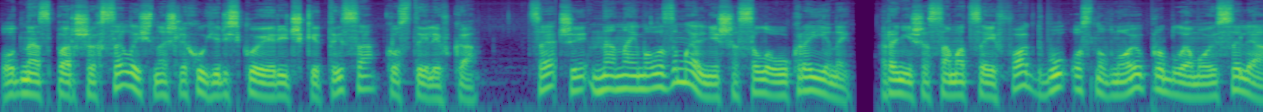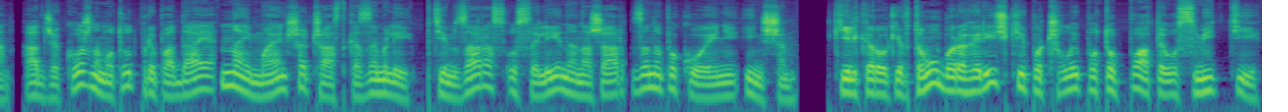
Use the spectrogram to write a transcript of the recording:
Одне з перших селищ на шляху гірської річки Тиса Костилівка. Це чи не наймалоземельніше село України. Раніше саме цей факт був основною проблемою селян, адже кожному тут припадає найменша частка землі. Втім, зараз у селі не на жарт занепокоєні іншим. Кілька років тому береги річки почали потопати у смітті.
